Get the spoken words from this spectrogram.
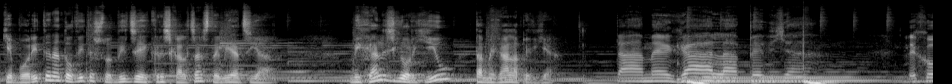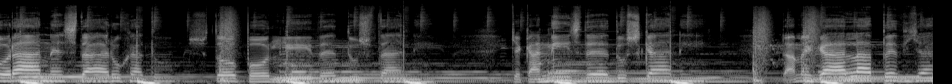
και μπορείτε να το δείτε στο djchriskaltsas.gr. Μιχάλης Γεωργίου, τα μεγάλα παιδιά. Τα μεγάλα παιδιά δεν χωράνε στα ρούχα τους Το πολύ δεν τους φτάνει Και κανείς δεν τους κάνει. Τα μεγάλα παιδιά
